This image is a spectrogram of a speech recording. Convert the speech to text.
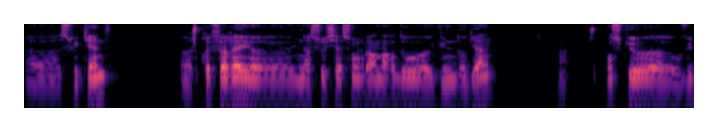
ce week-end. je préférais une association Bernardo-Gundogan. Je pense que, euh, au vu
